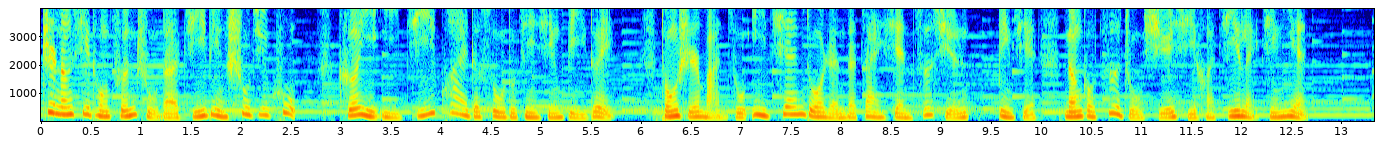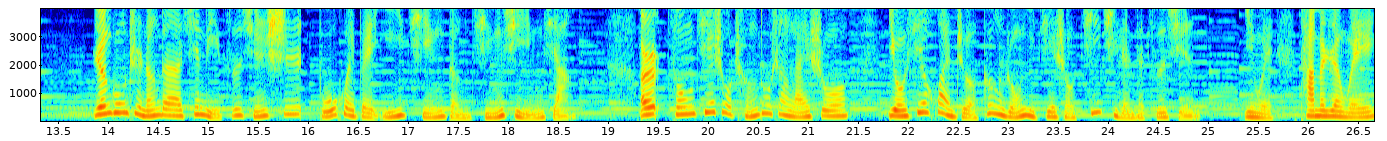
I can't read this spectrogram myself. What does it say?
智能系统存储的疾病数据库可以以极快的速度进行比对，同时满足一千多人的在线咨询，并且能够自主学习和积累经验。人工智能的心理咨询师不会被移情等情绪影响。而从接受程度上来说，有些患者更容易接受机器人的咨询，因为他们认为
